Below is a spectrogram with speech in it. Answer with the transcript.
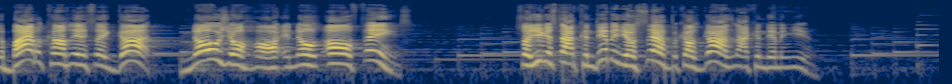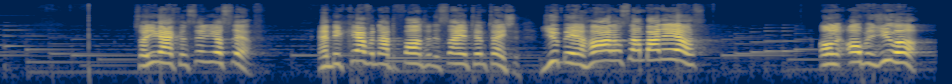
the Bible comes in and says, God knows your heart and knows all things. So you can stop condemning yourself because God's not condemning you. So you got to consider yourself and be careful not to fall into the same temptation. You being hard on somebody else only opens you up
